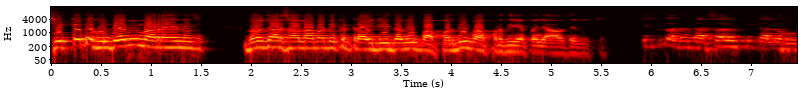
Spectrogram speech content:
ਠੇਕੇ ਤੇ ਹੁੰਦਿਆਂ ਵੀ ਮਰ ਰਹੇ ਨੇ ਜੀ। 2-4 ਸਾਲਾਂ ਬਾਅਦ ਇੱਕ ਟ੍ਰੈਜਡੀ ਦਾ ਵੀ ਵਾਪਰਦੀ ਵਾਪਰਦੀ ਹੈ ਪੰਜਾਬ ਦੇ ਵਿੱਚ। ਇੱਕ ਤੁਹਾਡਾ ਡਾਕਟਰ ਸਾਹਿਬ ਇੱਕ ਗੱਲ ਹੋ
